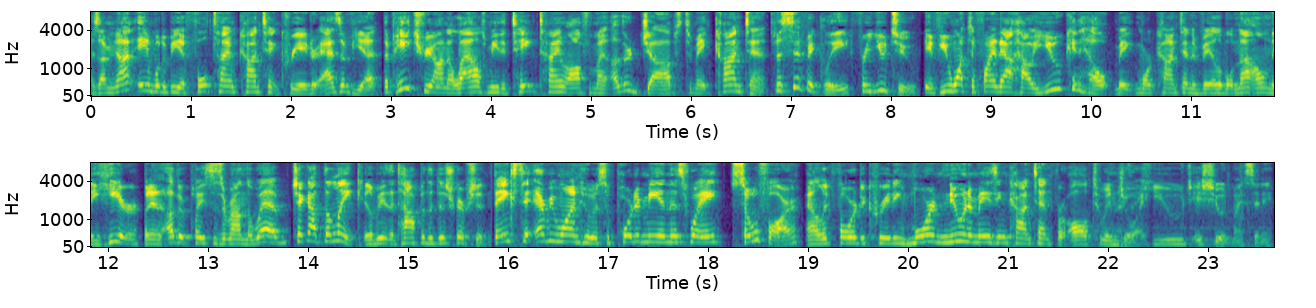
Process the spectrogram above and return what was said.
As I'm not able to be a full-time content creator as of yet, the Patreon allows me to take time off of my other jobs to make content, specifically for YouTube. If you want to find out how you can help make more content available not only here, but in other places around the web, check out the link. It'll be at the top of the description. Thanks to everyone who has supported me in this way so far, and I look forward to creating more new and amazing content for all to enjoy. huge issue in my city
